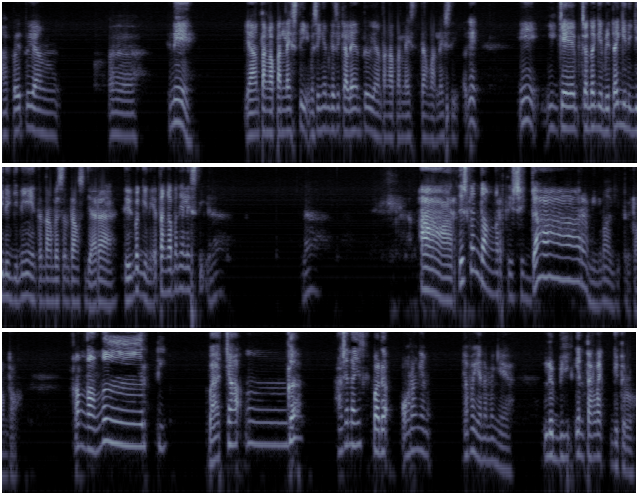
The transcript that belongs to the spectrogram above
apa itu yang uh, ini yang tanggapan Lesti masih ingat gak sih kalian tuh yang tanggapan Lesti tanggapan Lesti oke ini, kayak contoh berita gini gini gini tentang bahas tentang sejarah tiba begini eh, tanggapannya Lesti nah nah artis kan gak ngerti sejarah minimal gitu contoh. Kan nggak ngerti baca enggak hasil nanya kepada orang yang apa ya namanya ya lebih intelek gitu loh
